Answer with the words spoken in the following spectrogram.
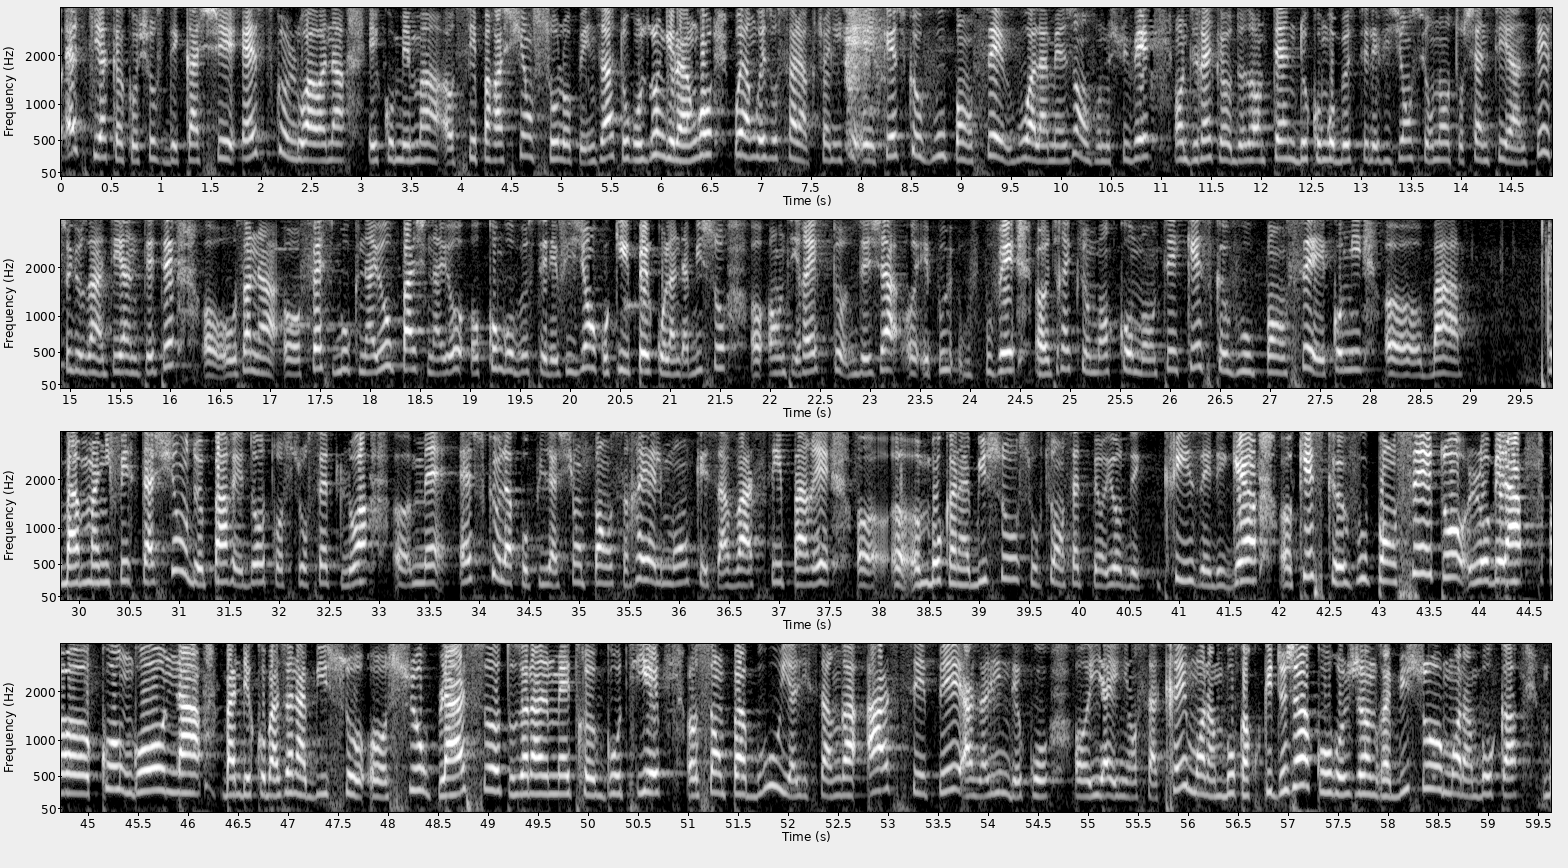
est-ce qu'il y a quelque chose de caché? Est-ce que loi wana ekomema euh, séparation solo penza? Tokozongela yango po yango ezosala actualité. Et qu'est-ce que vous pensez vous à la maison? Vous nous suivez en direct de l'antenne de Congo Buzz Télévision sur notre chaîne TNT ceux qui ont un TNT aux Facebook na page na yo au Congo Bus Télévision koki pe kolanda biso euh, en direct déjà euh, et puis vous pouvez euh, directement commenter. Qu'est-ce que vous pensez? Comme bah bah, manifestation de part et d'autre sur cette loi, euh, mais est-ce que la population pense réellement que ça va séparer euh, euh, Mbo Cannabiso, surtout en cette période de crise et de guerre? Qu'est-ce que vous pensez to Lobela? Congo na Bandeko Bazana Biso sur place, tozana maître Gauthier Sampabou, Yalisanga ACP, Azaline Deko, ya Union Sacrée, moi Mboka qui déjà ko rejoindre Biso, moi Mboka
